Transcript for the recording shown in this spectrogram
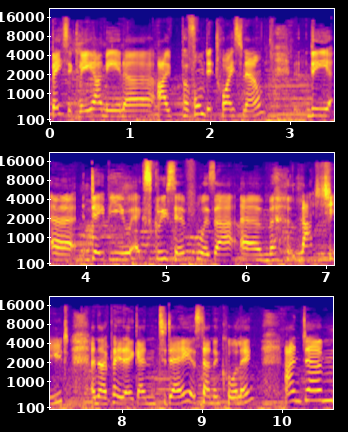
basically, I mean, uh, I performed it twice now. The uh, debut exclusive was at um, Latitude, and I played it again today at Standon Calling. And um,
